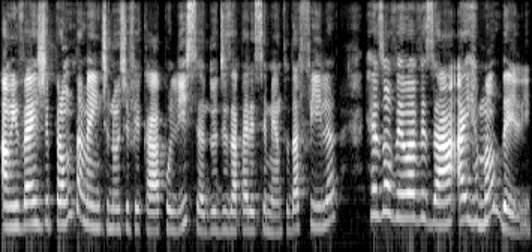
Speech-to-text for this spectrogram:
ao invés de prontamente notificar a polícia do desaparecimento da filha, resolveu avisar a irmã dele,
